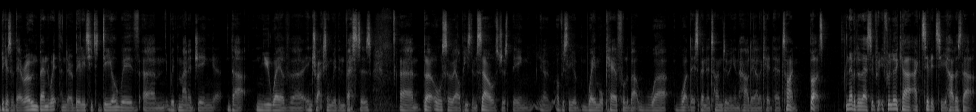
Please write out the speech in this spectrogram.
because of their own bandwidth and their ability to deal with um, with managing that new way of uh, interacting with investors um, but also LPs themselves just being, you know, obviously way more careful about what what they spend their time doing and how they allocate their time. But nevertheless, if if we look at activity, how does that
